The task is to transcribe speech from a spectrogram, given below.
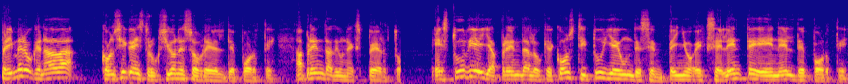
Primero que nada, consiga instrucciones sobre el deporte, aprenda de un experto. Estudie y aprenda lo que constituye un desempeño excelente en el deporte.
